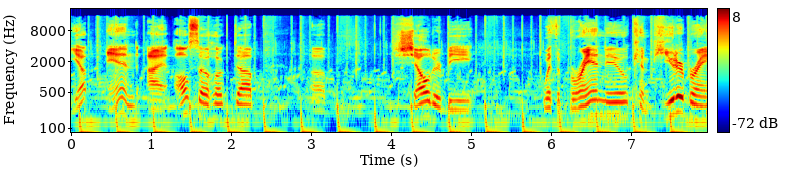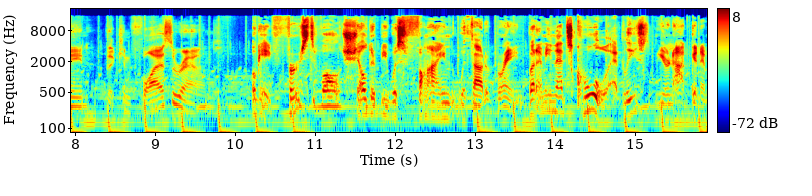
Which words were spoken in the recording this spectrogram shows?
Yep, and I also hooked up a Shelderby with a brand new computer brain that can fly us around. Okay, first of all, Shelderby was fine without a brain, but I mean, that's cool. At least you're not gonna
